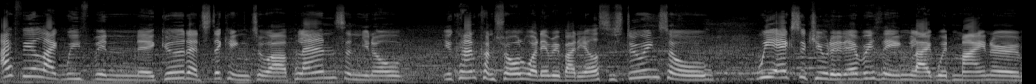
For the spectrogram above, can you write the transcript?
I feel like we've been uh, good at sticking to our plans, and you know, you can't control what everybody else is doing, so. We executed everything like with minor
